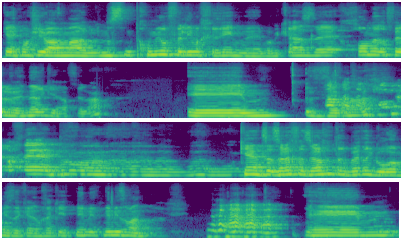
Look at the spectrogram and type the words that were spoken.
כן, כמו שיואב אמר, תחומים אפלים אחרים, במקרה הזה חומר אפל ואנרגיה אפלה. כן, זה, זה, הולך, זה הולך להיות הרבה יותר גרוע מזה, כן, חכי, תני לי, זמן. אמ,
